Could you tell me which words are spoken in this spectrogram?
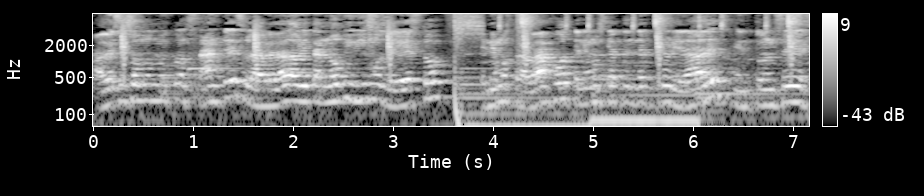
a veces somos muy constantes, la verdad ahorita no vivimos de esto, tenemos trabajo, tenemos que atender prioridades, entonces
